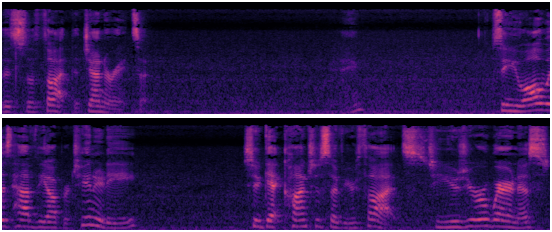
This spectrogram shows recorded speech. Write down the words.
It's the thought that generates it. Okay? So you always have the opportunity to get conscious of your thoughts, to use your awareness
